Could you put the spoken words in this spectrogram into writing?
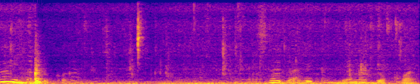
Ay, nadukot. So, din nadukot.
